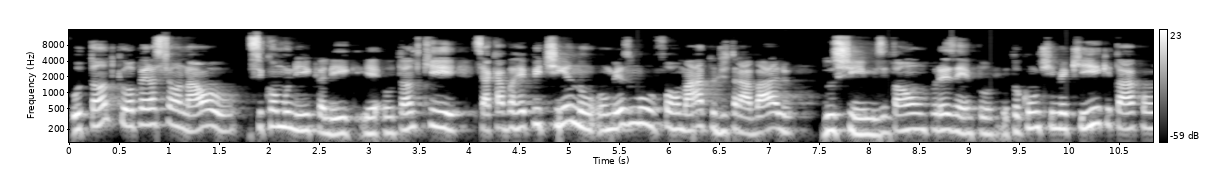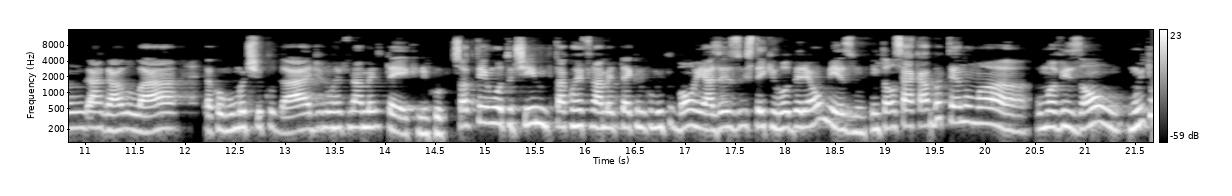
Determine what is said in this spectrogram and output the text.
o tanto que o operacional se comunica ali, o tanto que se acaba repetindo o mesmo formato de trabalho dos times. Então, por exemplo, eu tô com um time aqui que tá com um gargalo lá, tá com alguma dificuldade no refinamento técnico. Só que tem um outro time que tá com um refinamento técnico muito bom e às vezes o stakeholder é o mesmo. Então você acaba tendo uma, uma visão muito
